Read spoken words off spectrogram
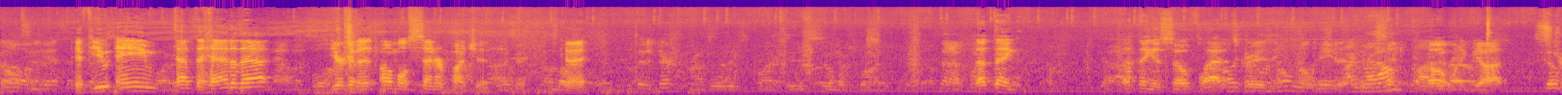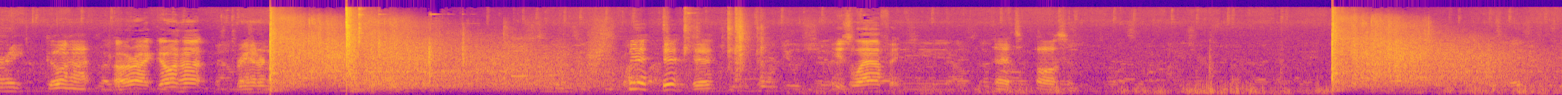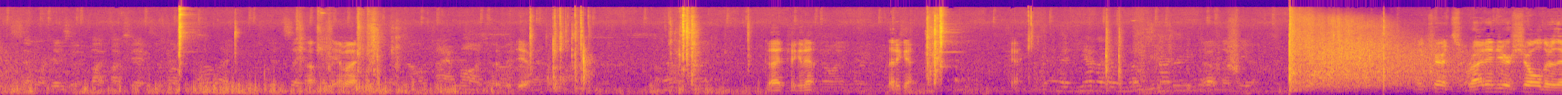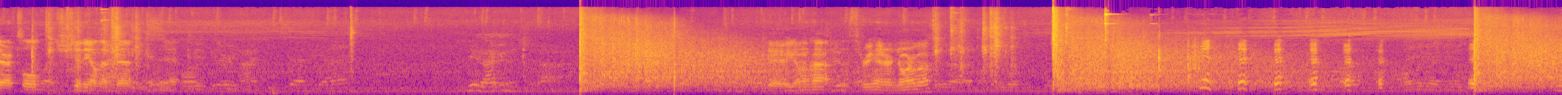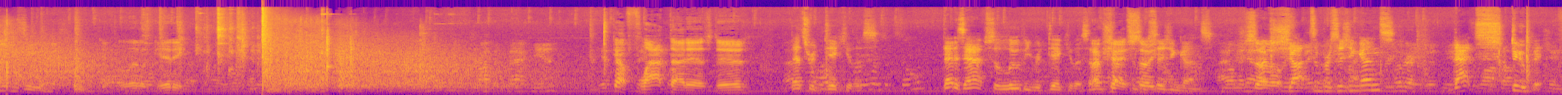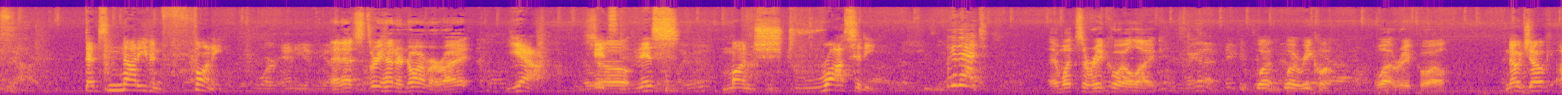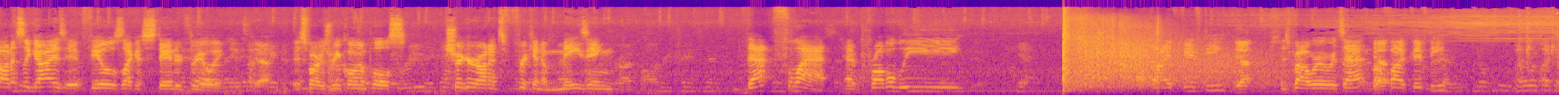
If you aim at the head of that, you're going to almost center punch it. Okay? That thing, that thing is so flat, it's crazy. Holy shit. Oh my god. Straight. Going hot. All right, going hot. 300. He's laughing. That's awesome. Oh, stand by. No big deal. Go ahead, pick it up. Let it go. Okay. Make sure it's right into your shoulder there. It's a little shitty on that bend. Okay, going hot. The 300 Norma. Easy. A little giddy. Look how flat that is, dude. That's ridiculous. That is absolutely ridiculous. I've Okay, shot some so- precision guns. So, I've shot some precision guns. That's stupid. That's not even funny. and that's 300 Norma, right? Yeah. So- it's this monstrosity. Look at that. And what's the recoil like? What what recoil? What recoil? No joke, honestly, guys, it feels like a standard 308. Yeah. As far as recoil impulse, trigger on it's freaking amazing. That flat at probably 550 Yeah. is about where it's at, about Yep. 550,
